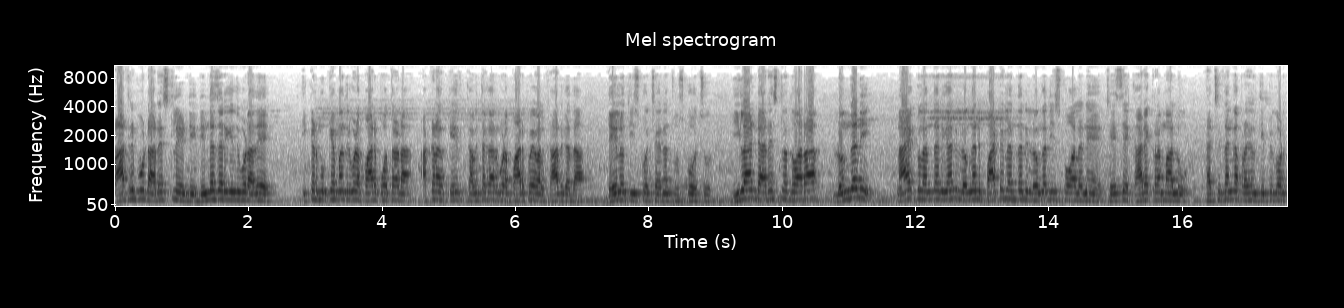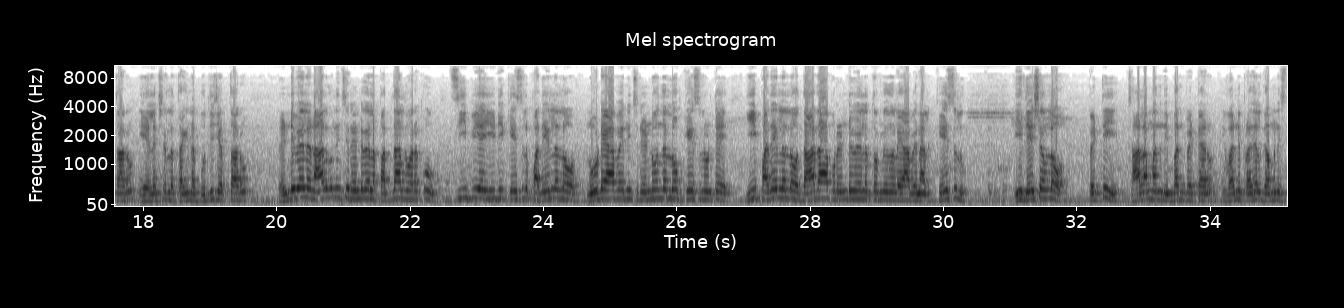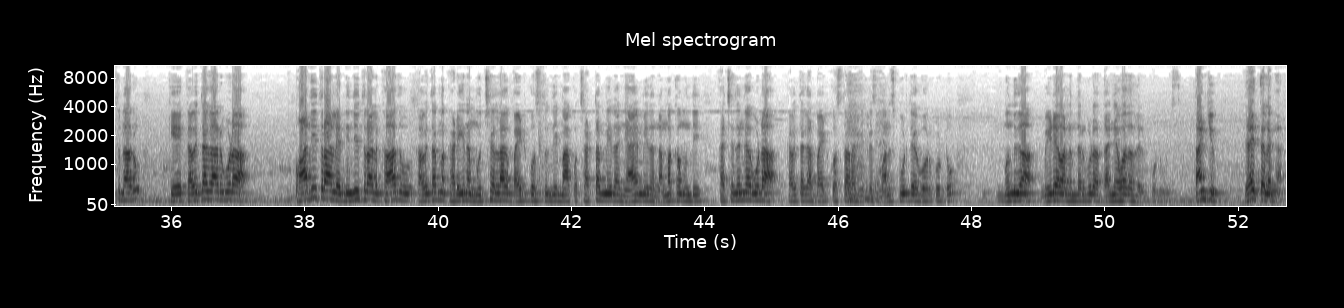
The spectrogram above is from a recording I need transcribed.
రాత్రిపూట అరెస్టులు ఏంటి నిన్న జరిగింది కూడా అదే. ఇక్కడ ముఖ్యమంత్రి కూడా పారిపోతాడా? అక్కడ కే కవిత గారు కూడా పారిపోయే వాళ్ళు కాదు కదా. డేలో తీసుకొచ్చైనా చూసుకోవచ్చు. ఇలాంటి అరెస్టుల ద్వారా లొంగని నాయకులందరినీ కానీ లొంగని పార్టీలందరినీ లొంగ తీసుకోవాలనే చేసే కార్యక్రమాలు ఖచ్చితంగా ప్రజలు తిప్పికొడతారు. ఈ ఎలక్షన్లో తగిన బుద్ధి చెప్తారు. రెండు వేల నాలుగు నుంచి రెండు వేల పద్నాలుగు వరకు సిబిఐ ఈడీ కేసులు పదేళ్ళలో నూట యాభై నుంచి రెండు వందల లోపు కేసులు ఉంటే ఈ పదేళ్ళలో దాదాపు రెండు వేల తొమ్మిది వందల యాభై నాలుగు కేసులు ఈ దేశంలో పెట్టి చాలామందిని ఇబ్బంది పెట్టారు. ఇవన్నీ ప్రజలు గమనిస్తున్నారు. కే కవిత గారు కూడా బాధితురాలే నిందితురాలు కాదు. కవితమ్మ కడిగిన ముచ్చెల్లాగా బయటకు వస్తుంది మాకు చట్టం మీద న్యాయం మీద నమ్మకం ఉంది. ఖచ్చితంగా కూడా కవిత గారు బయటకు వస్తారని చెప్పేసి మనస్ఫూర్తిగా కోరుకుంటూ ముందుగా మీడియా వాళ్ళందరూ కూడా ధన్యవాదాలు తెలుపుకుంటూ థ్యాంక్ యూ జై తెలంగాణ.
